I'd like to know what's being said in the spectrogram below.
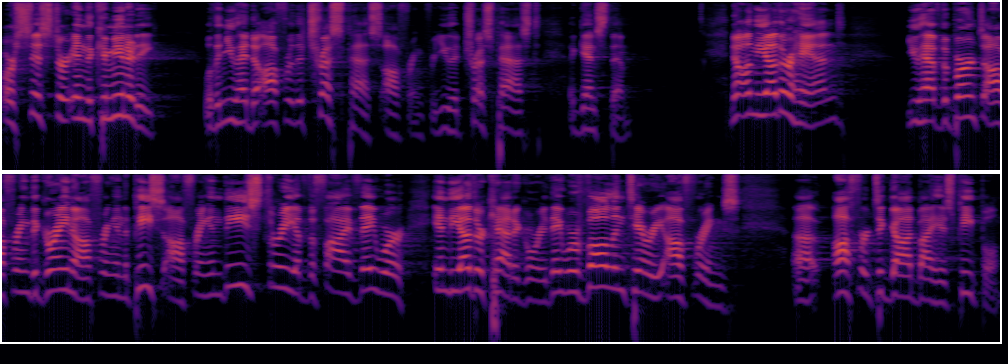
or sister in the community, well, then you had to offer the trespass offering, for you had trespassed against them. Now, on the other hand, you have the burnt offering, the grain offering, and the peace offering. And these three of the five, they were in the other category. They were voluntary offerings uh, offered to God by his people.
